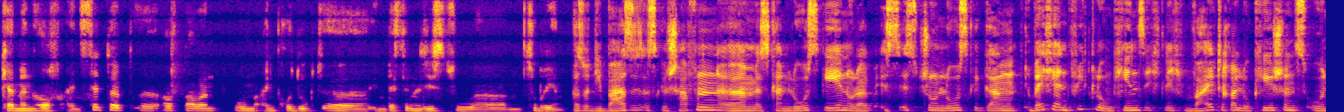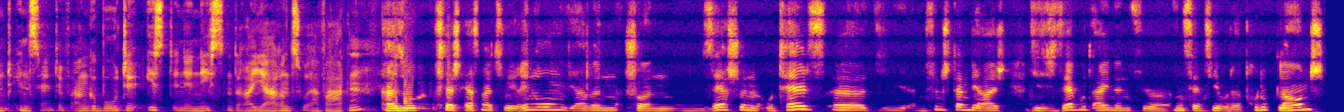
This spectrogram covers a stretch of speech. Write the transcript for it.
kann man auch ein Setup äh, aufbauen, um ein Produkt äh, in besten List zu, äh, zu bringen. Also die Basis ist geschaffen, ähm, es kann losgehen oder es ist schon losgegangen. Welche Entwicklung hinsichtlich weiterer Locations und Incentive-Angebote ist in den nächsten drei Jahren zu erwarten? Also vielleicht erstmal zur Erinnerung, wir haben schon sehr schöne Hotels, äh, die im Fünf-Sterne-Bereich, die sich sehr gut eignen für Incentive oder Produktlaunch.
